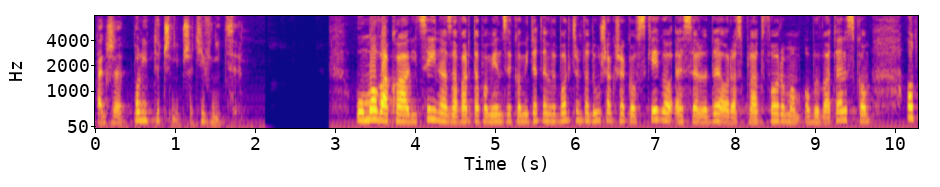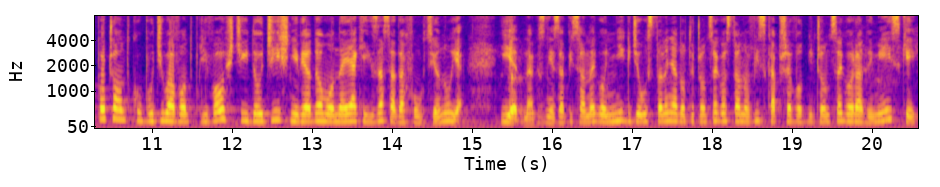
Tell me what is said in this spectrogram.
także polityczni przeciwnicy. Umowa koalicyjna zawarta pomiędzy Komitetem Wyborczym Tadeusza Krzakowskiego, SLD oraz Platformą Obywatelską od początku budziła wątpliwości i do dziś nie wiadomo na jakich zasadach funkcjonuje. Jednak z niezapisanego nigdzie ustalenia dotyczącego stanowiska przewodniczącego Rady Miejskiej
